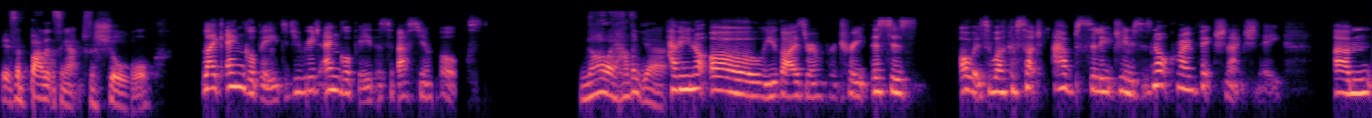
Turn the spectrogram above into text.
it's a balancing act for sure. Like Engleby. Did you read Engleby, the Sebastian Faulks? No, I haven't yet. Have you not? Oh, you guys are in for a treat. This is oh, it's a work of such absolute genius. It's not crime fiction, actually. Um,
